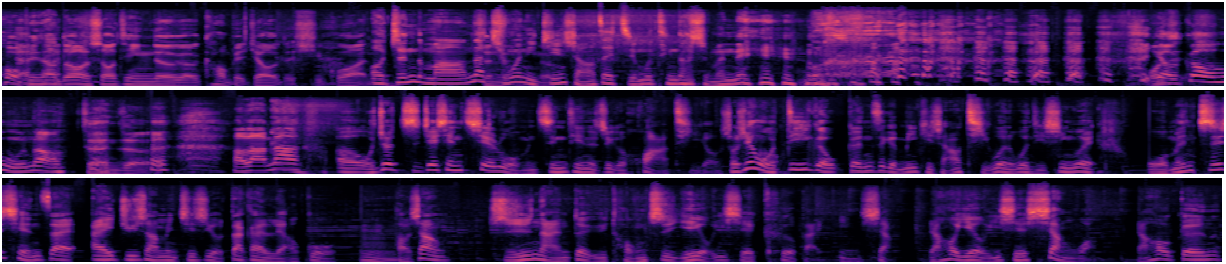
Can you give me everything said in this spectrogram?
我平常都有收听这个靠北教的习惯。哦，真的吗？那请问你今天想要在节目听到什么内容？有够胡闹，真的。好了，那呃，我就直接先切入我们今天的这个话题哦。首先，我第一个跟这个 Miki 想要提问的问题，是因为我们之前在 IG 上面其实有大概聊过，嗯，好像直男对于同志也有一些刻板印象，然后也有一些向往，然后跟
